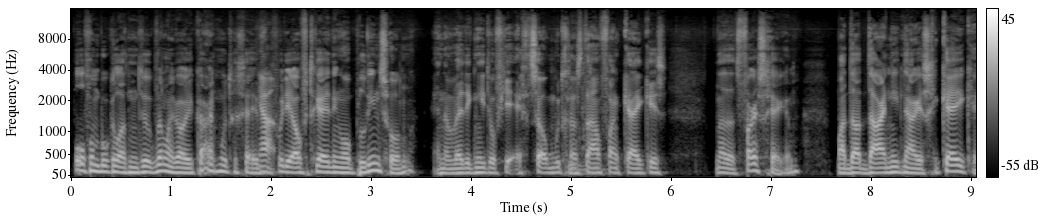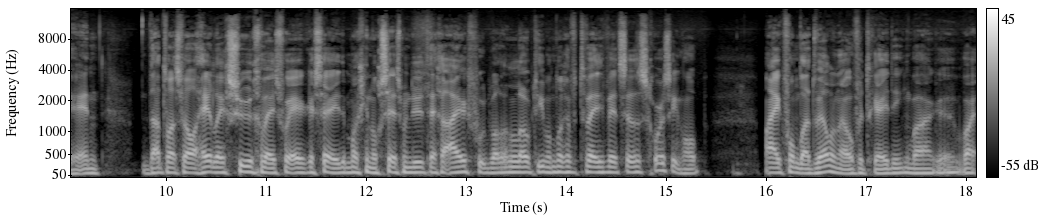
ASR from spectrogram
Paul van Boekel had natuurlijk wel een rode kaart moeten geven Ja. voor die overtreding op Linson. En dan weet ik niet of je echt zo moet gaan staan van kijk eens naar dat varscherm. Maar dat daar niet naar is gekeken. En dat was wel heel erg zuur geweest voor RKC. Dan mag je nog zes minuten tegen Ajax voetballen. En dan loopt iemand nog even twee wedstrijden schorsing op. Maar ik vond dat wel een overtreding waar, eh, waar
